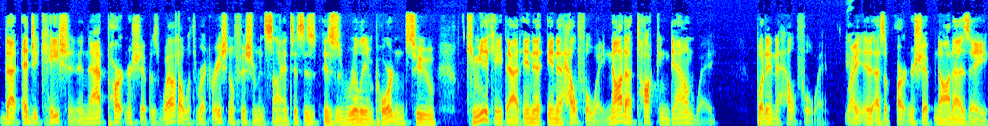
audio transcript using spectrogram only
that education and that partnership as well with recreational fishermen scientists is, is really important to communicate that in a in a helpful way, not a talking down way, but in a helpful way, right? As a partnership, not as a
